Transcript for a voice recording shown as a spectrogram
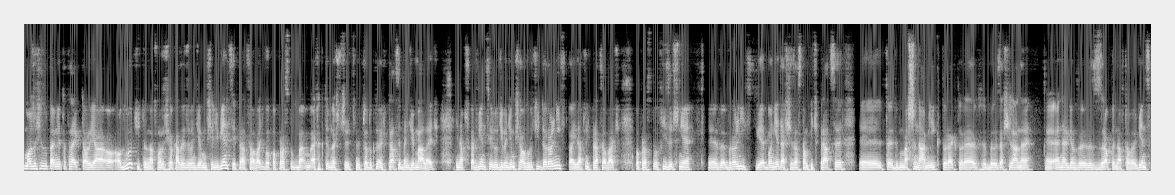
może się zupełnie ta trajektoria odwrócić. To znaczy może się okazać, że będziemy musieli więcej pracować, bo po prostu efektywność czy produktywność pracy będzie maleć i na przykład więcej ludzi będzie musiało wrócić do rolnictwa i zacząć pracować po prostu fizycznie w, w rolnictwie, bo nie da się zastąpić pracy maszynami, które, które były zasilane E, energią z, ropy naftowej. Więc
